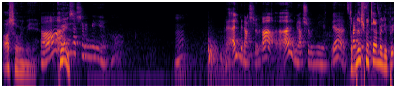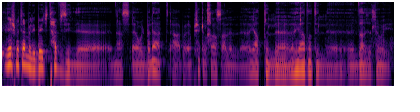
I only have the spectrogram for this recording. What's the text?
10% آه كويس. أقل من 10% مم. أقل من 10 آه أقل من 10% يا طب ليش ما تعملي بي... ليش ما تعملي page تحفزي ال- الناس أو البنات بشكل خاص على رياضة ال- رياضة ال- الدراجه الهوائيه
